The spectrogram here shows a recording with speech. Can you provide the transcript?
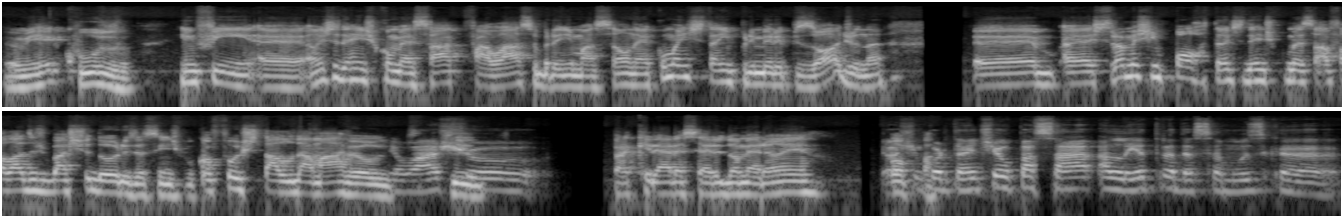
Eu me recuso. Enfim, é, antes da gente começar a falar sobre animação, né? Como a gente tá em primeiro episódio, né? É, é extremamente importante da gente começar a falar dos bastidores, assim, tipo, qual foi o estalo da Marvel Eu acho. pra criar a série do Homem-Aranha? Eu acho Opa. importante eu passar a letra dessa música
